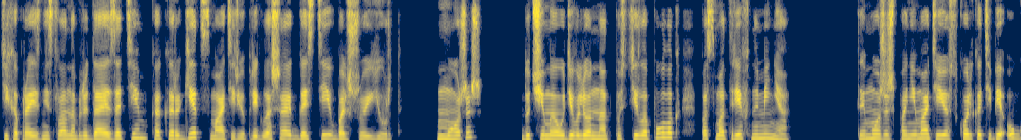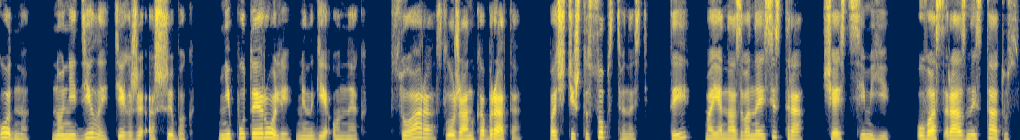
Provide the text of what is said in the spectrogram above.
тихо произнесла, наблюдая за тем, как Эргет с матерью приглашают гостей в большой юрт. «Можешь?» Дучиме удивленно отпустила полок, посмотрев на меня. «Ты можешь понимать ее сколько тебе угодно, но не делай тех же ошибок. Не путай роли, Минге Онек. Суара – служанка брата. Почти что собственность. Ты – моя названная сестра, часть семьи. У вас разный статус.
